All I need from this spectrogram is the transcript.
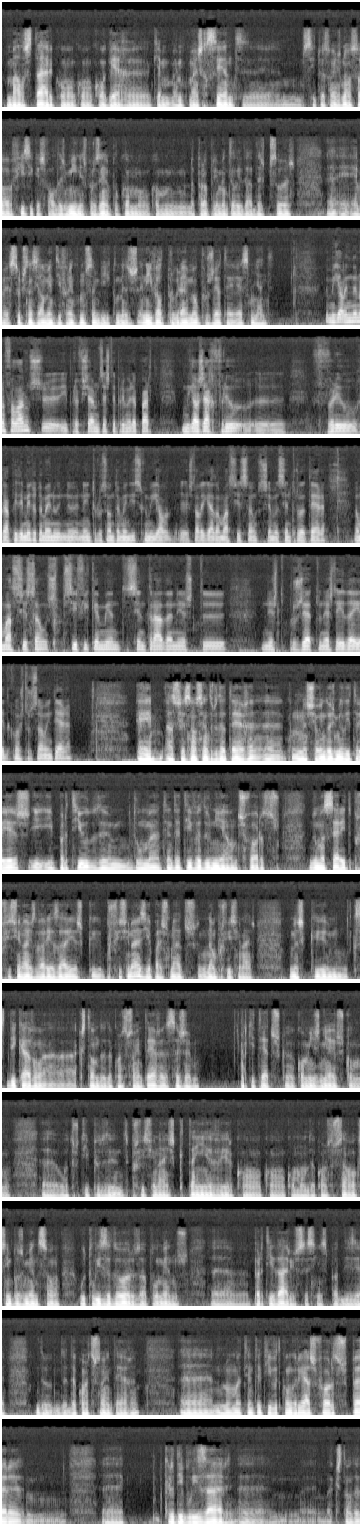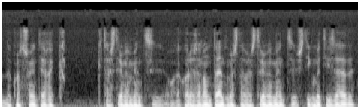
mal-estar com, com, com, a guerra que é, é muito mais recente, eh, situações não só físicas, falo das minas, por exemplo, como, como da própria mentalidade das pessoas, eh, é, é substancialmente diferente no Moçambique, mas a nível de programa o projeto é, é semelhante. Miguel, ainda não falámos, eh, e para fecharmos esta primeira parte, o Miguel já referiu, referiu rapidamente, eu também na introdução também disse que o Miguel está ligado a uma associação que se chama Centro da Terra, é uma associação especificamente centrada neste, neste projeto, nesta ideia de construção em terra? É, a Associação Centro da Terra uh, nasceu em 2003 e, e partiu de, de, uma tentativa de união de esforços de uma série de profissionais de várias áreas, que, profissionais e apaixonados, não profissionais, mas que, que se dedicavam à, à questão da, da, construção em terra, seja arquitetos como engenheiros, como uh, outro tipo de, de, profissionais que têm a ver com, com, com, o mundo da construção ou que simplesmente são utilizadores ou pelo menos uh, partidários, se assim se pode dizer, do, de, da construção em terra. Eh, numa tentativa de congregar esforços para uh, credibilizar uh, a questão da, da, construção em terra que, está extremamente, agora já não tanto, mas estava extremamente estigmatizada.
